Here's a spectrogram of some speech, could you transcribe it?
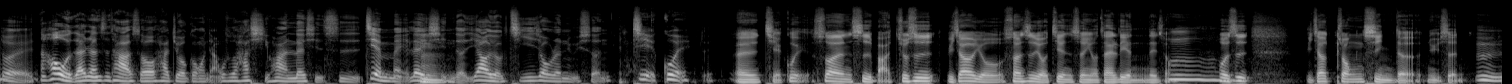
对，然后我在认识他的时候，他就跟我讲，我说他喜欢的类型是健美类型的，嗯、要有肌肉的女生，姐贵。对，呃，姐贵算是吧，就是比较有算是有健身有在练那种，嗯，或者是。比较中性的女生，嗯，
